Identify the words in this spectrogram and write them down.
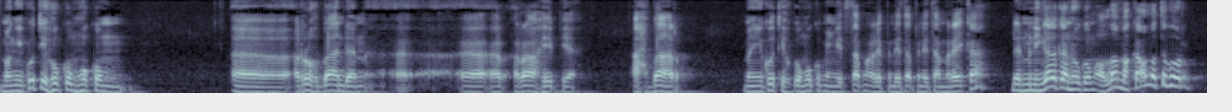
mengikuti hukum-hukum uh, ruhban dan uh, uh, rahib ya, ahbar, mengikuti hukum-hukum yang ditetapkan oleh pendeta-pendeta mereka dan meninggalkan hukum Allah, maka Allah tegur.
